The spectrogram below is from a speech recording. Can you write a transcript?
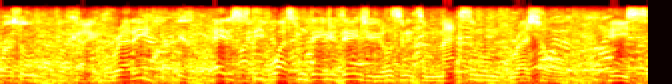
Threshold. Okay, ready? Yeah. Hey, this is Steve West from Danger Danger. You're listening to Maximum Threshold. Peace.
